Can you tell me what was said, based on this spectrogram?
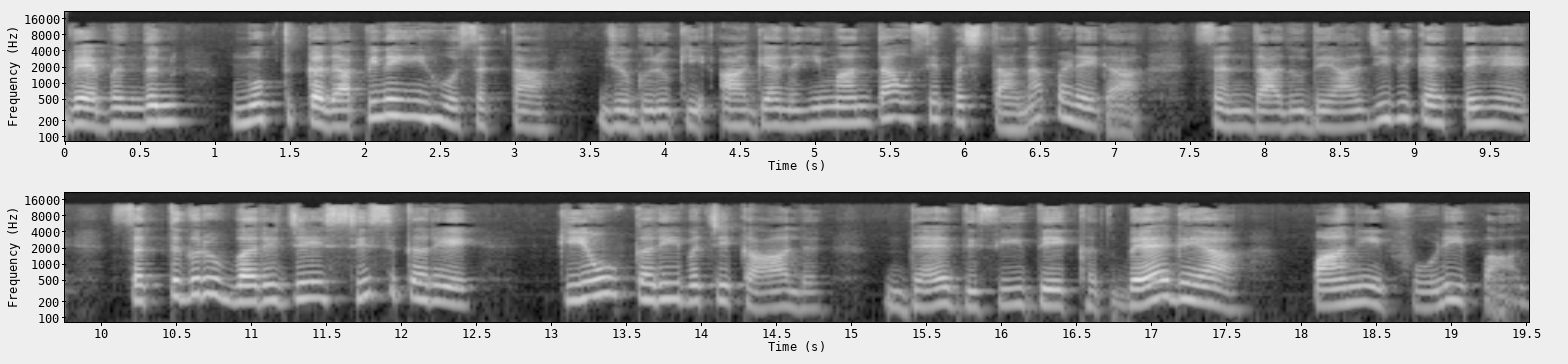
वह बंधन मुक्त कदापि नहीं हो सकता। जो गुरु की आज्ञा नहीं मानता, उसे पछताना पड़ेगा। संत दादू दयाल जी भी कहते हैं, सतगुरु बरजे सिस करे, क्यों करी बचे काल? दे दिसी देखत बह गया, पानी फोड़ी पाल।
